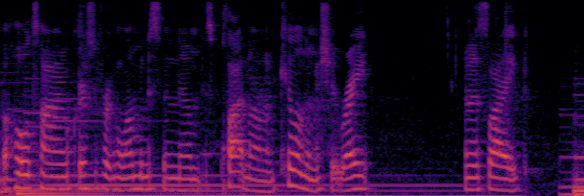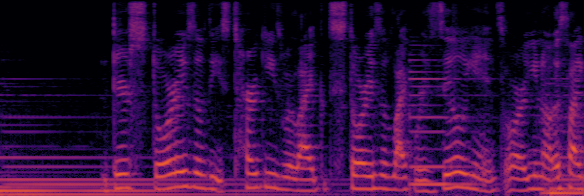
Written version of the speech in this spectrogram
The whole time Christopher Columbus and them is plotting on them, killing them and shit, right? And it's like there's stories of these turkeys were like stories of like resilience or you know it's like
